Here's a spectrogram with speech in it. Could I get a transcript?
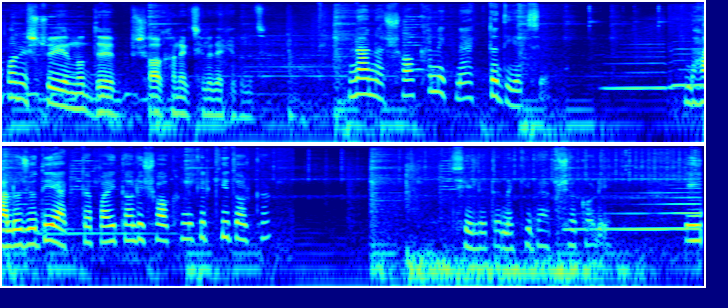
আপা নিশ্চয়ই এর মধ্যে শখানেক ছেলে দেখে ফেলেছে। না না শখানেক না একটা দিয়েছে। ভালো যদি একটা পাই তাহলে শখানেকের কি দরকার? ছেলেটা নাকি ব্যবসা করে। এই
